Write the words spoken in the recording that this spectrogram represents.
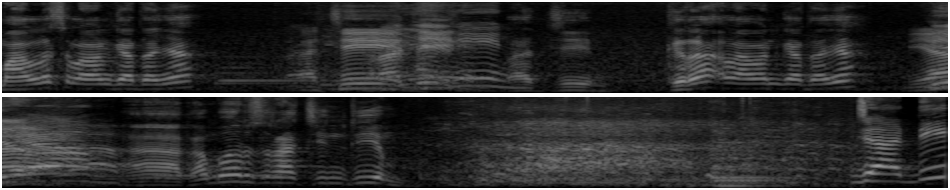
males lawan katanya Rajin. Rajin. rajin gerak lawan katanya Iya. Nah, kamu harus rajin diem. Jadi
